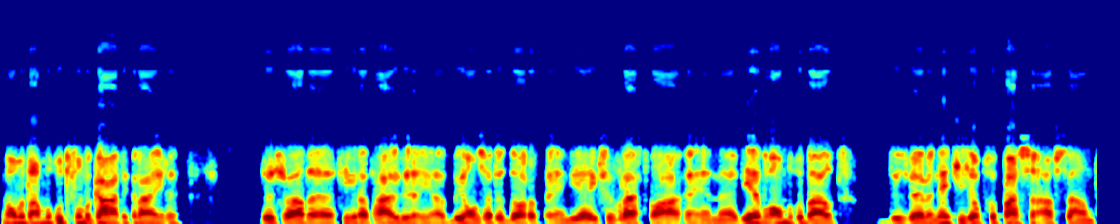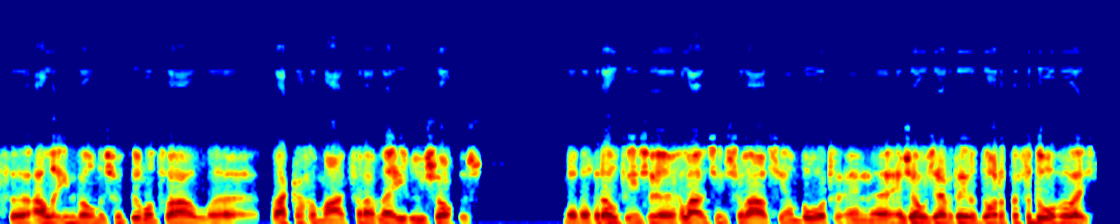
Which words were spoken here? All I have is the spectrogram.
Om het allemaal goed voor elkaar te krijgen. Dus we hadden Gerard Huiden bij ons uit het dorp en die heeft zijn vrachtwagen en uh, die hebben we omgebouwd. Dus we hebben netjes op gepaste afstand uh, alle inwoners van Tullentwaal wakker gemaakt vanaf 9 uur s ochtends. Met een grote geluidsinstallatie aan boord. En, en zo zijn we het hele dorp even door geweest.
